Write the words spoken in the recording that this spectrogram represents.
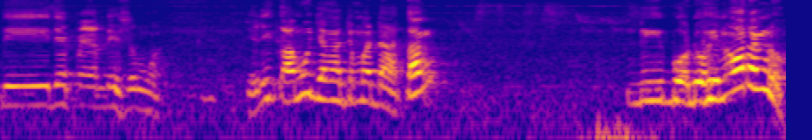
di DPRD semua. Jadi kamu jangan cuma datang dibodohin orang loh.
